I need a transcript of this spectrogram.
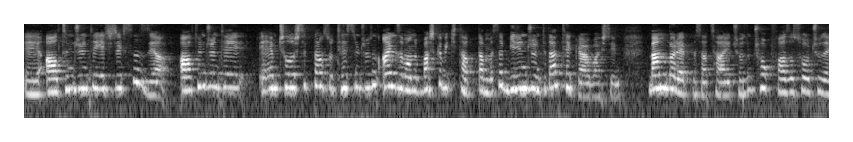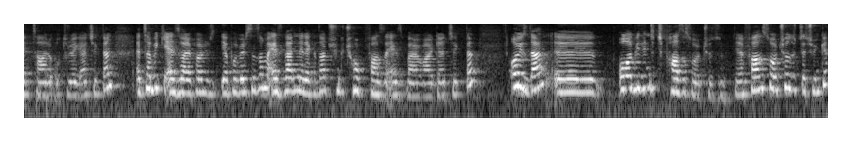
e, 6. üniteye geçeceksiniz ya. 6. üniteyi hem çalıştıktan sonra testini çözün. Aynı zamanda başka bir kitaptan mesela 1. üniteden tekrar başlayın. Ben böyle hep mesela tarih çözdüm. Çok fazla soru çözerek tarih oturuyor gerçekten. E, tabii ki ezber yapab- yapabilirsiniz ama ezber nereye kadar? Çünkü çok fazla ezber var gerçekten. O yüzden e, olabildiğince fazla soru çözün. Yani fazla soru çözdükçe çünkü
